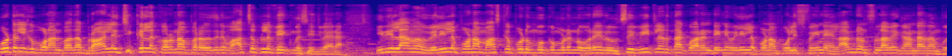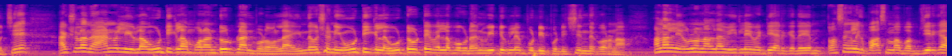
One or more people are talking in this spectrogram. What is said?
ஹோட்டலுக்கு போகலான்னு பார்த்தா பிராய்லர் சிக்கனில் கொரோனா பரவுதுன்னு வாட்ஸ்அப்பில் ஃபேக் மெசேஜ் வேறு. இது இல்லாமல் வெளியில் போனா மாஸ்க் போட்டு மூக்க முடின்னு ஒரே ரூல்ஸ் வீட்டில் இருந்தா குவாரண்டைன் வெளியில போனால் போலீஸ் ஃபைன் லாக்டவுன் ஃபுல்லாவே காண்டா தான் போச்சு. ஆக்சுவலாக அந்த ஆனுவல் லீவ்லாம் ஊட்டிக்கெலாம் போகலாம் டூர் பிளான் போடுவோம்ல. இந்த வருஷம் நீ ஊட்டிக்கல விட்டு விட்டே வெளில போகக்கூடாதுன்னு வீட்டுக்குள்ளே பூட்டி போட்டுச்சு இந்த கொரோனா ஆனால் எவ்வளோ நாள் தான் வீட்டிலே வெட்டியா இருக்குது? பசங்களுக்கு பாசமா பப்ஜி இருக்கா?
